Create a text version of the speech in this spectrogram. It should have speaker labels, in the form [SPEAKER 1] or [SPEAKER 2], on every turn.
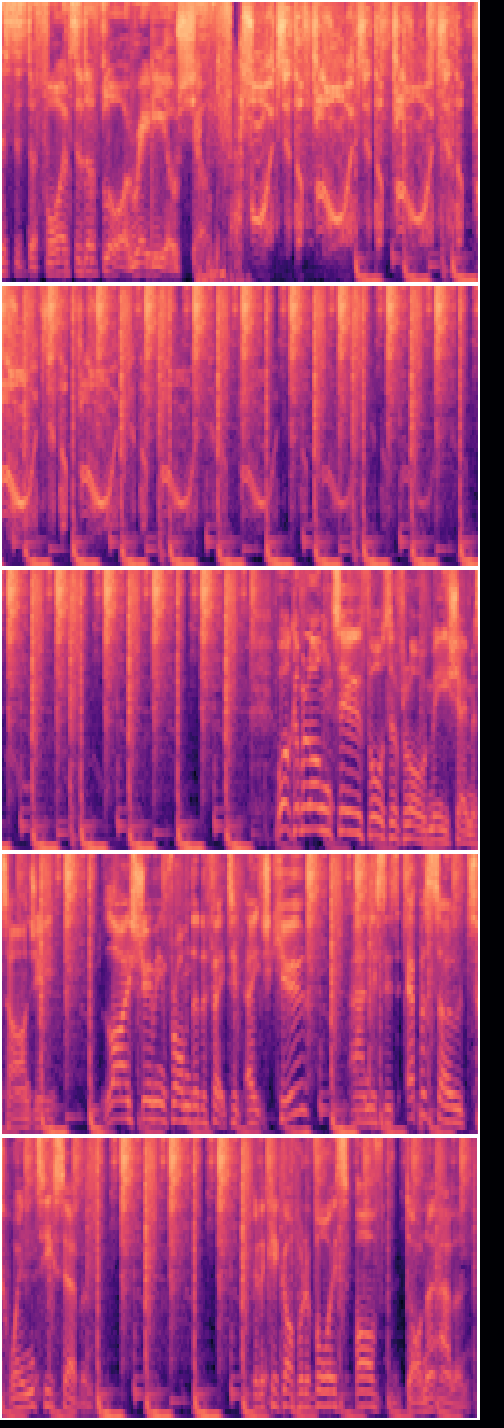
[SPEAKER 1] This is the Forward to the Floor radio show. Forward to the floor, to the floor, to the floor, to the floor.
[SPEAKER 2] Welcome along to Forward to the Floor with me, Seamus Haji. Live streaming from the Defected HQ, and this is episode 27. I'm going to kick off with a voice of Donna Allen.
